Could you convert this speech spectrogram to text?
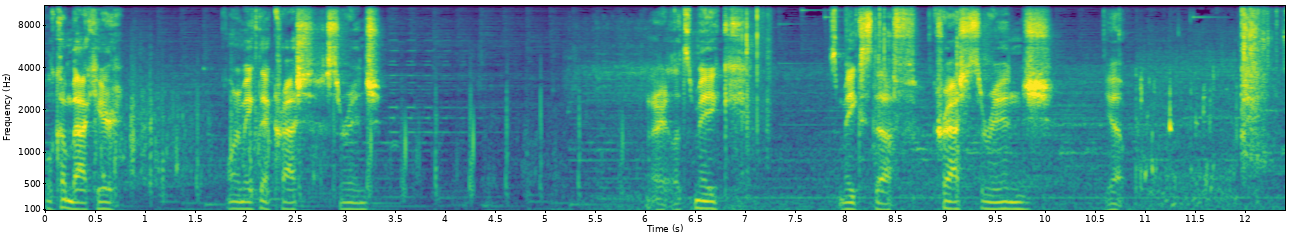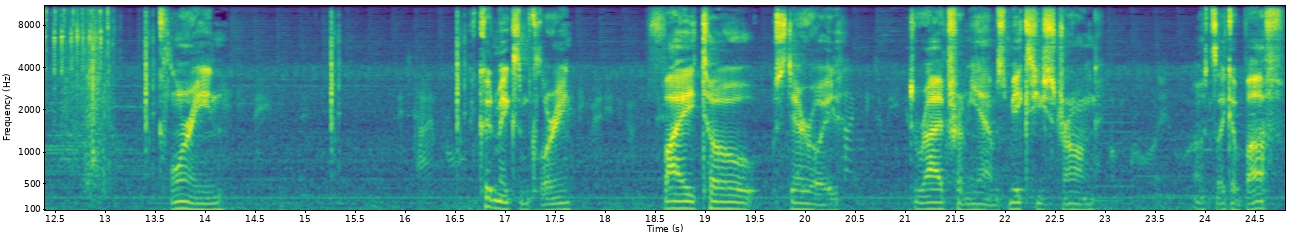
We'll come back here. I want to make that crash syringe. All right, let's make let's make stuff. Crash syringe. Yep. Chlorine. I could make some chlorine. Phytosteroid derived from yams makes you strong. Oh, it's like a buff.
